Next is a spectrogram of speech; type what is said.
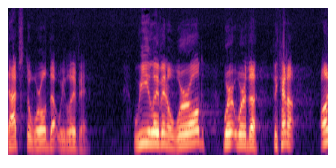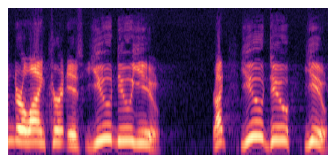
That's the world that we live in. We live in a world where, where the, the kind of underlying current is you do you, right? You do you.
